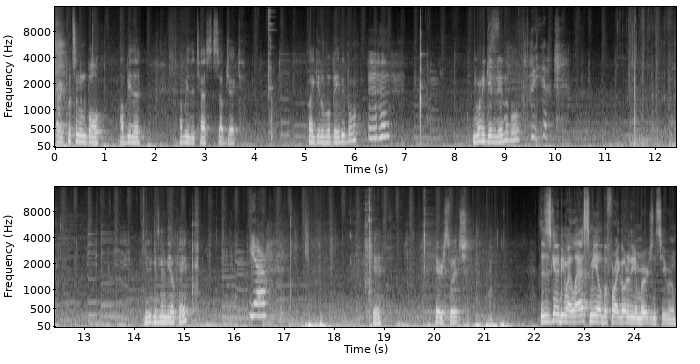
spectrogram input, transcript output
All right, put some in the bowl. I'll be the, I'll be the test subject. I get a little baby bowl. Mm-hmm. You want to get it in the bowl? yeah. You think it's gonna be okay? yeah. Okay. Here, switch. This is gonna be my last meal before I go to the emergency room.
